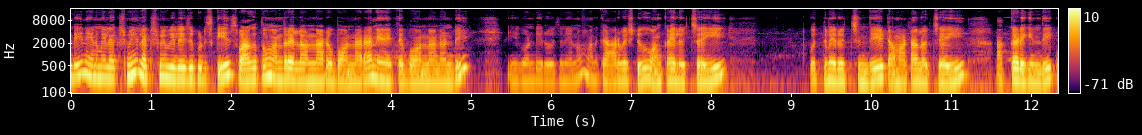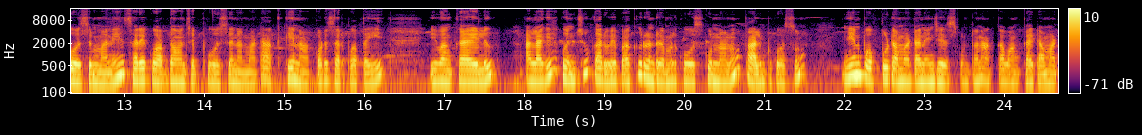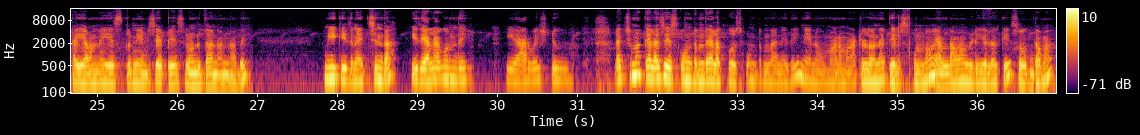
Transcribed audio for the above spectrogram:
అండి. నేను మీ లక్ష్మి లక్ష్మి విలేజ్ ఫుడ్స్కి స్వాగతం. అందరూ ఎలా ఉన్నారు? బాగున్నారా? నేనైతే బాగున్నానండి. ఇదిగోండి ఈరోజు నేను మనకి హార్వెస్ట్ వంకాయలు వచ్చాయి కొత్తిమీర వచ్చింది టమాటాలు వచ్చాయి అక్క అడిగింది కోసిమ్మని. సరే కోద్దామని చెప్పి కోసాను అనమాట అక్కకి నాకు కూడా సరిపోతాయి ఈ వంకాయలు. అలాగే కొంచెం కరివేపాకు రెండు రెమ్మలు కోసుకున్నాను తాలింపు కోసం. నేను పప్పు టమాటా నేను చేసుకుంటాను. అక్క వంకాయ టమాటా ఏమన్నా వేసుకుని ఎండుసేపు చెప్పేసి వండుతాను అన్నది మీకు ఇది నచ్చిందా? ఇది ఎలాగుంది? ఈ హార్వెస్ట్ లక్ష్మక్క ఎలా చేసుకుంటుంది ఎలా కోసుకుంటుంది అనేది నేను మన మాటల్లోనే తెలుసుకుందాం. వెళ్దామా వీడియోలోకి? చూద్దామా?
